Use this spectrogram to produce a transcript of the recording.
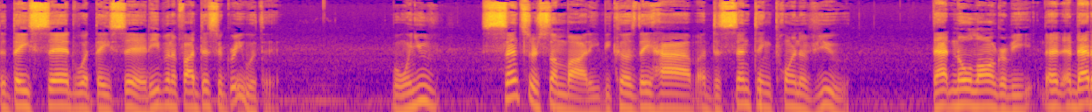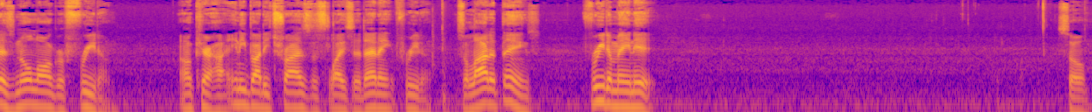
that they said what they said, even if I disagree with it. But when you censor somebody because they have a dissenting point of view, that no longer be that that is no longer freedom. I don't care how anybody tries to slice it. That ain't freedom. It's a lot of things. Freedom ain't it. So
